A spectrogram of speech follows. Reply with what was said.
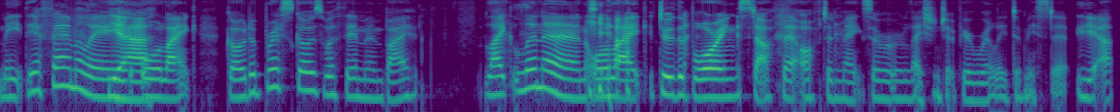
meet their family Yeah. or like go to Briscoe's with them and buy like linen or like do the boring stuff that often makes a relationship feel really domestic. Yeah.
